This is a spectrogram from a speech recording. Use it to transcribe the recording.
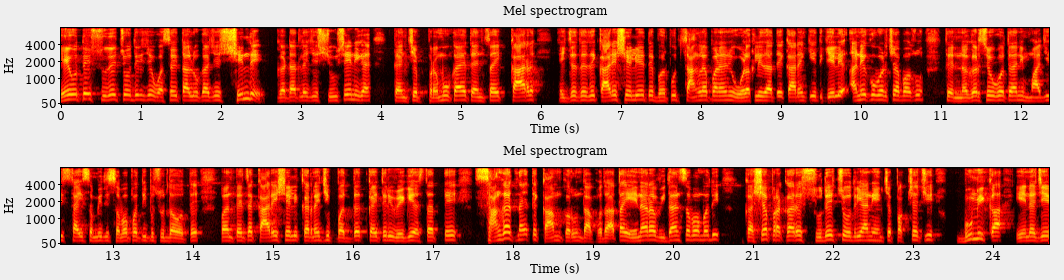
हे होते सुदेश चौधरी जे वसई तालुकाचे शिंदे गटातले जे शिवसैनिक आहे त्यांचे प्रमुख आहे त्यांचा एक कार याचं त्याची कार्यशैली आहे ते भरपूर चांगल्यापणाने ओळखली जाते. कारण की गेले अनेक वर्षापासून ते नगरसेवक होते आणि माजी स्थायी समिती सभापती पण सुद्धा होते. पण त्यांचा कार्यशैली करण्याची पद्धत काहीतरी वेगळी असतात. ते सांगत नाही ते काम करून दाखवतात. आता येणाऱ्या विधानसभामध्ये कशा प्रकारे सुदेश चौधरी आणि यांच्या पक्षाची भूमिका येणं जे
